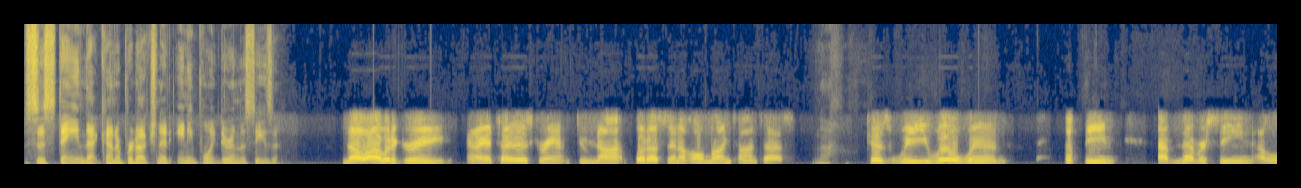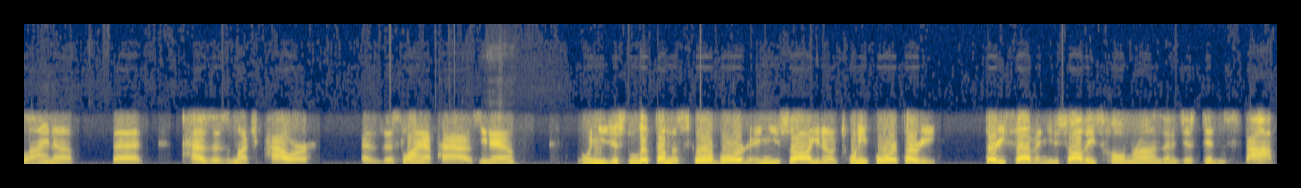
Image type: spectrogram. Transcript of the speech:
sustain that kind of production at any point during the season. No, I would agree. And I got to tell you this, Grant, do not put us in a home run contest No. because we will win. I mean, I've never seen a lineup that has as much power as this lineup has, you know. When you just looked on the scoreboard and you saw, you know, 24, 30, 37, you saw these home runs and it just didn't stop.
